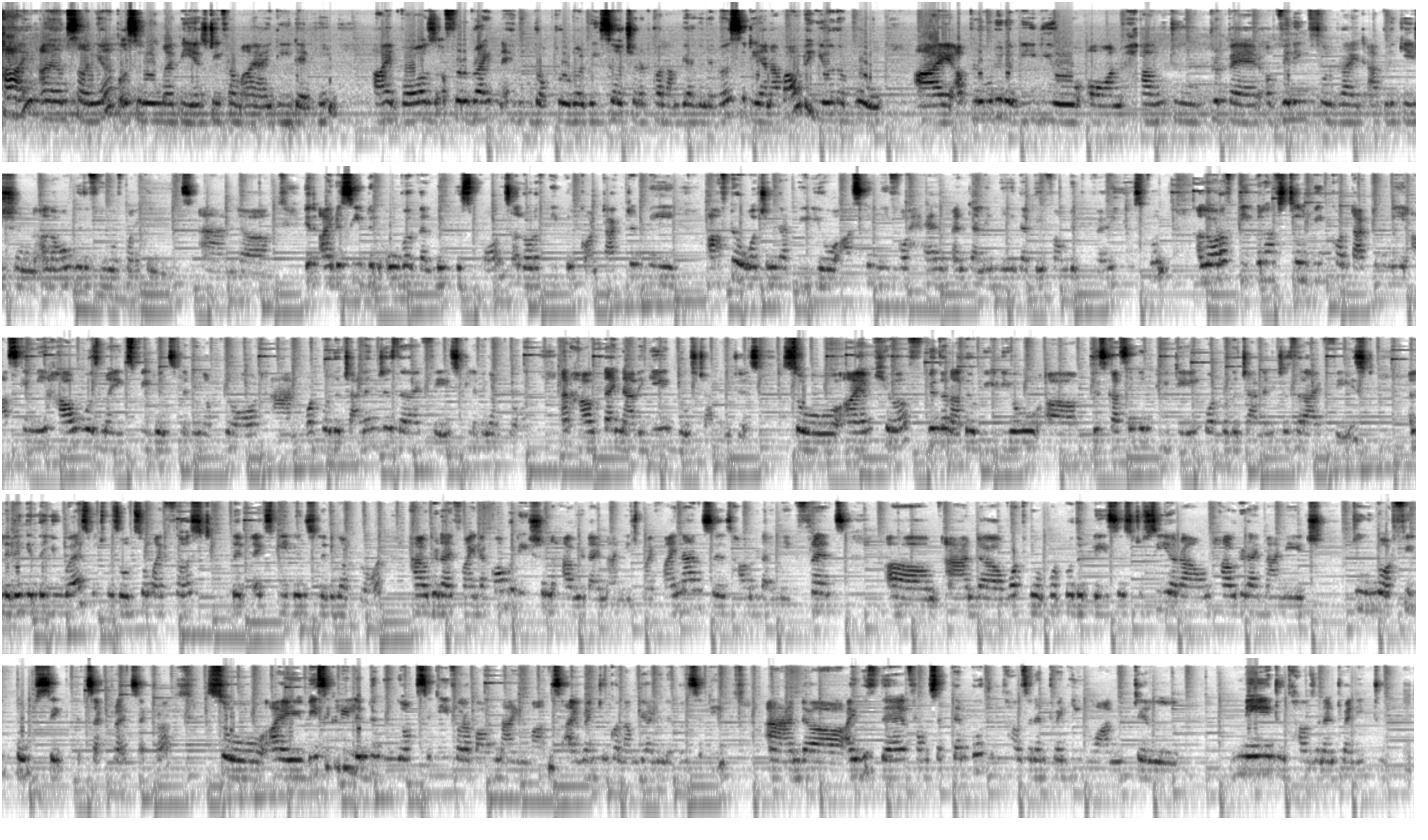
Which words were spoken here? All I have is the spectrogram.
Hi, I am Sania, pursuing my PhD from IIT Delhi. I was a Fulbright Nehru doctoral researcher at Columbia University, and about a year ago, I uploaded a video on how to prepare a winning Fulbright application along with a few of my colleagues. And uh, it, I received an overwhelming response. A lot of people contacted me after watching that video, asking me for help and telling me that they found it very useful. A lot of people have still been contacting me, asking me how was my experience living abroad and what were the challenges that I faced living abroad and how did I navigate those challenges. So I am here with another video um, discussing in detail what were the challenges that I faced uh, living in the US, which was also my first experience living abroad. How did I find accommodation? How did I manage my finances? How did I make friends? Um, and uh, what, what were the places to see around? How did I manage to not feel homesick, etc. etc. So I basically lived in New York City for about nine months. I went to Columbia University and uh, I was there from September 2021 till May 2022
